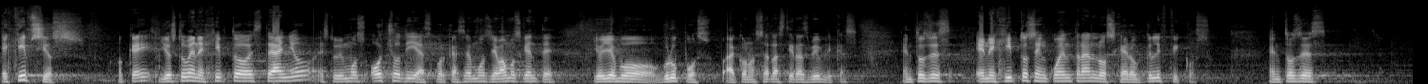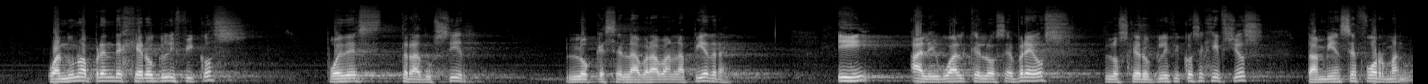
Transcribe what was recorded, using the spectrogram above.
Egipcios. ¿Ok? Yo estuve en Egipto este año, estuvimos ocho días porque hacemos, llevamos gente, yo llevo grupos a conocer las tierras bíblicas. Entonces, en Egipto se encuentran los jeroglíficos. Entonces, cuando uno aprende jeroglíficos, puedes traducir lo que se labraba en la piedra. Y al igual que los hebreos, los jeroglíficos egipcios también se forman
